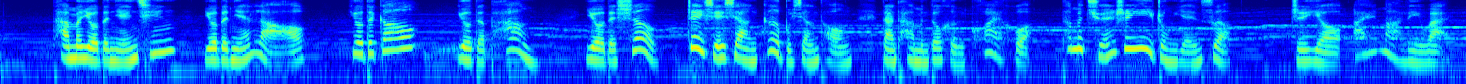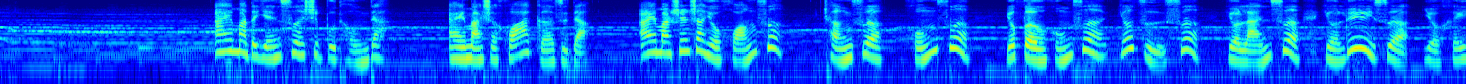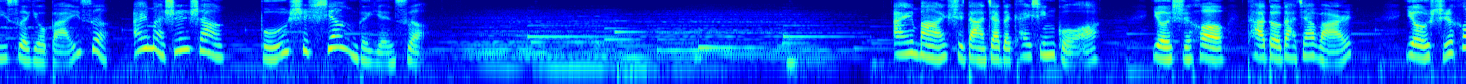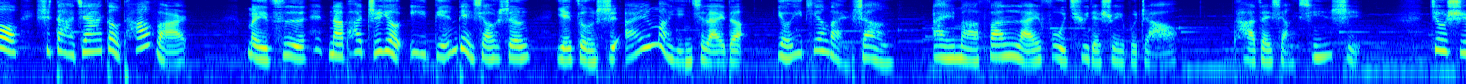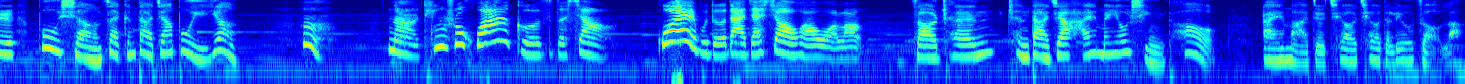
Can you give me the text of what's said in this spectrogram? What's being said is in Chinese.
它们有的年轻，有的年老，有的高，有的胖，有的瘦。这些象各不相同，但它们都很快活。它们全是一种颜色，只有艾玛例外。艾玛的颜色是不同的，艾玛是花格子的。艾玛身上有黄色、橙色、红色，有粉红色，有紫色。有蓝色，有绿色，有黑色，有白色。艾玛身上不是象的颜色。艾玛是大家的开心果，有时候她逗大家玩儿，有时候是大家逗她玩儿。每次哪怕只有一点点笑声，也总是艾玛引起来的。有一天晚上，艾玛翻来覆去的睡不着。他在想心事，就是不想再跟大家不一样。嗯，哪儿听说花格子的像？怪不得大家笑话我了。早晨，趁大家还没有醒透，艾玛就悄悄地溜走了。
